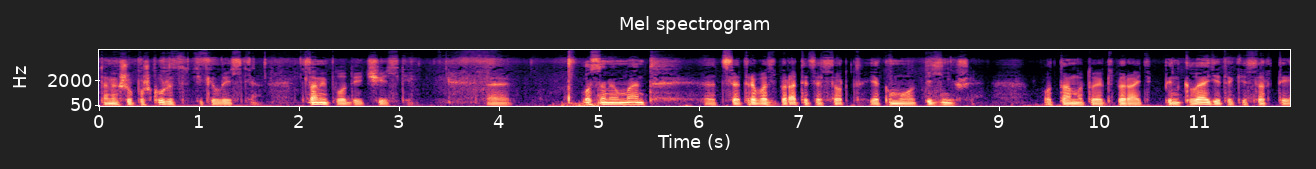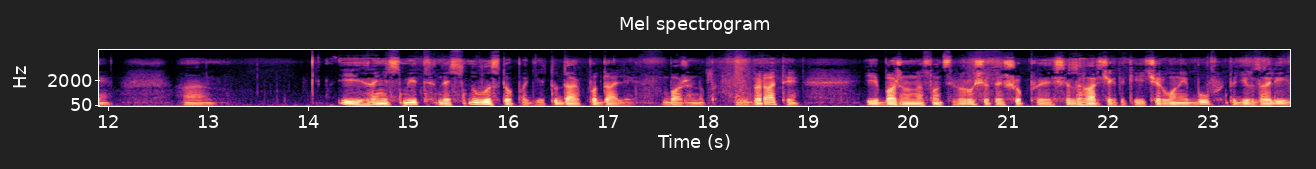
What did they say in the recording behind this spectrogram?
Там, якщо пошкодиться, тільки листя. Самі плоди чисті. Е, Основний момент е, це треба збирати цей сорт якомога пізніше. От там, ото як збирають пінкледі такі сорти. І Грані Сміт десь ну, в листопаді, туди подалі бажано б збирати. І бажано на сонці вирощувати, щоб ще загарчик такий червоний був. Тоді взагалі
